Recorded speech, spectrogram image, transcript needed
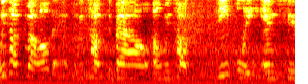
we talked about all that. We talked about, uh, we talked deeply into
